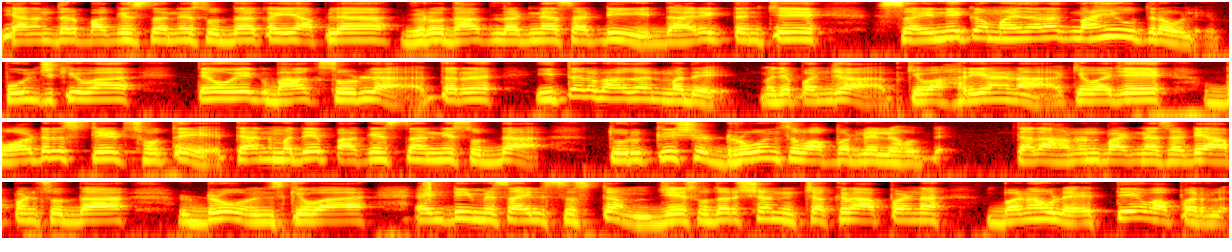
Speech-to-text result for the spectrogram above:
यानंतर पाकिस्तानने सुद्धा काही आपल्या विरोधात लढण्यासाठी डायरेक्ट त्यांचे सैनिक मैदानात नाही उतरवले. पुंछ किंवा तो एक भाग सोडला तर इतर भागांमध्ये म्हणजे पंजाब किंवा हरियाणा किंवा जे बॉर्डर स्टेट्स होते त्यांमध्ये पाकिस्तानने सुद्धा तुर्किश ड्रोन्स वापरलेले होते. त्याला हाणून पाडण्यासाठी आपण सुद्धा ड्रोन्स किंवा अँटी मिसाईल सिस्टम जे सुदर्शन चक्र आपण बनवलंय ते वापरलं.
